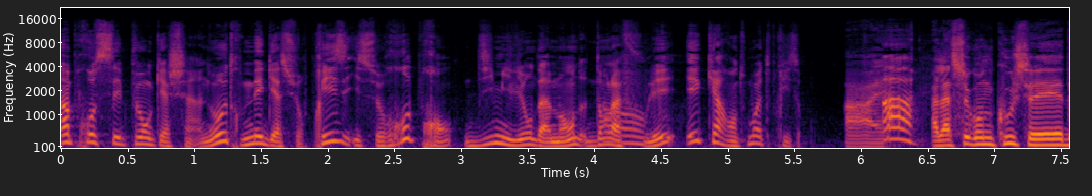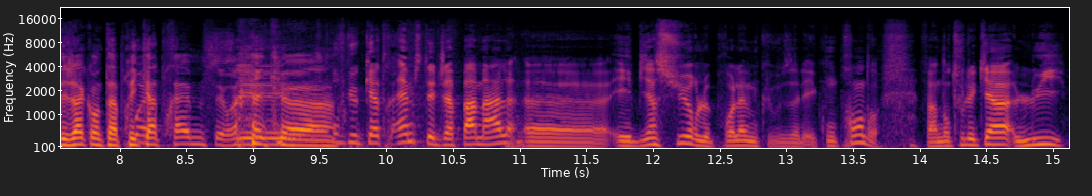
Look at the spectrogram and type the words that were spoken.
un procès peut en cacher un autre, méga surprise, il se reprend 10 millions d'amendes dans la Oh. foulée et 40 mois de prison. Ah, ouais. Ah, À la seconde couche, c'est déjà quand t'as pris Ouais. 4M, c'est vrai C'est- Je que. trouve que 4M, c'était déjà pas mal. Euh, et bien sûr, le problème que vous allez comprendre, enfin, dans tous les cas, lui,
